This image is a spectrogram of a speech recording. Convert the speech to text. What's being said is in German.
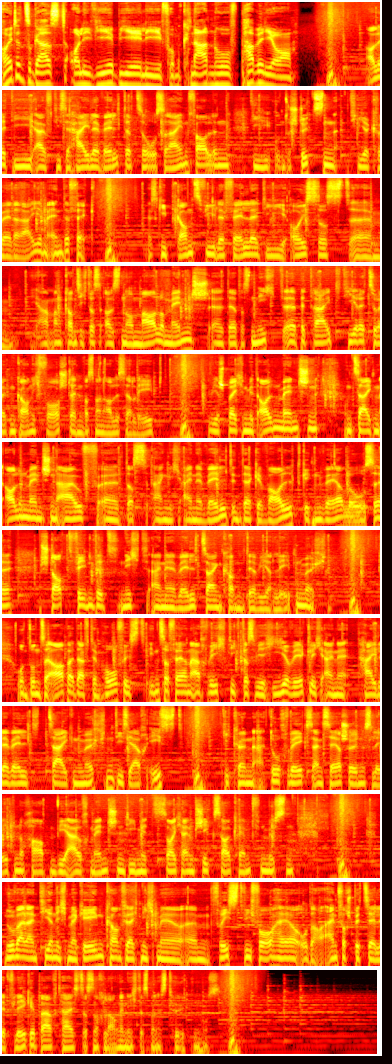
Heute zu Gast Olivier Bieli vom Gnadenhof Pavillon. Alle, die auf diese heile Welt der Zoos reinfallen, die unterstützen Tierquälerei im Endeffekt. Es gibt ganz viele Fälle, die äußerst, ähm, ja, man kann sich das als normaler Mensch, äh, der das nicht äh, betreibt, Tiere zu retten, gar nicht vorstellen, was man alles erlebt. Wir sprechen mit allen Menschen und zeigen allen Menschen auf, äh, dass eigentlich eine Welt, in der Gewalt gegen Wehrlose stattfindet, nicht eine Welt sein kann, in der wir leben möchten. Und unsere Arbeit auf dem Hof ist insofern auch wichtig, dass wir hier wirklich eine heile Welt zeigen möchten, die sie auch ist. Die können durchwegs ein sehr schönes Leben noch haben, wie auch Menschen, die mit solch einem Schicksal kämpfen müssen. Nur weil ein Tier nicht mehr gehen kann, vielleicht nicht mehr ähm, frisst wie vorher oder einfach spezielle Pflege braucht, heißt das noch lange nicht, dass man es töten muss.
